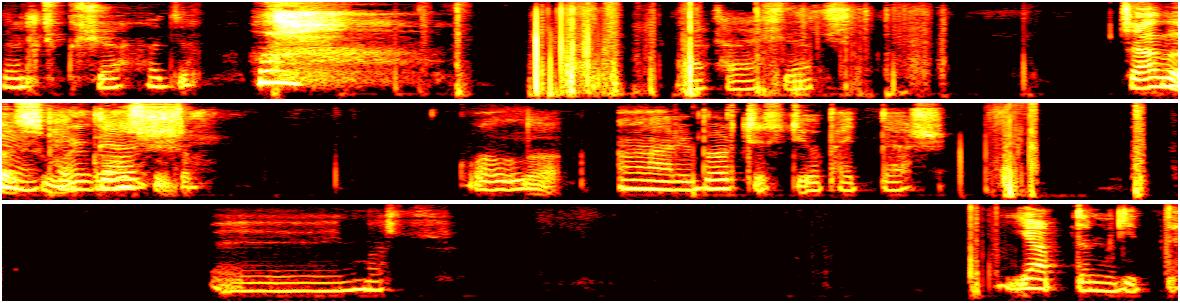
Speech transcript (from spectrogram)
Gel çıkışa hadi. Arkadaşlar. Sen görürsün ben konuşmayacağım. Valla aa, rebirth istiyor petler. Ee, nasıl? Yaptım gitti.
